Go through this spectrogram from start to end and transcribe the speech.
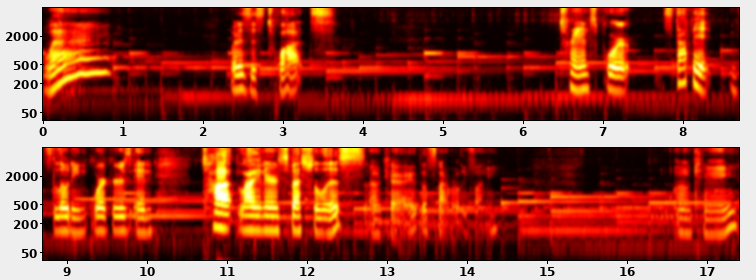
What? What is this? Twats? Transport. Stop it. It's loading workers and tot liner specialists. Okay, that's not really funny. Okay.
